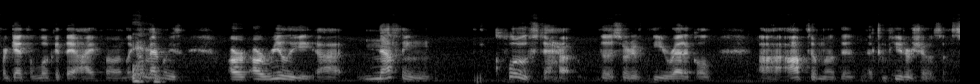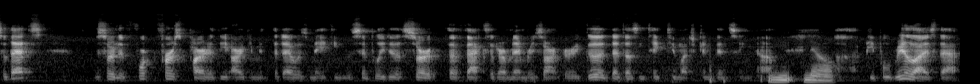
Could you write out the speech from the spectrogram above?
forget to look at the iPhone. Like our memories are are really uh, nothing close to how the sort of theoretical uh, optima that a computer shows us. So that's sort of for, first part of the argument that I was making was simply to assert the facts that our memories aren't very good. That doesn't take too much convincing. Um, no. Uh, people realize that.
